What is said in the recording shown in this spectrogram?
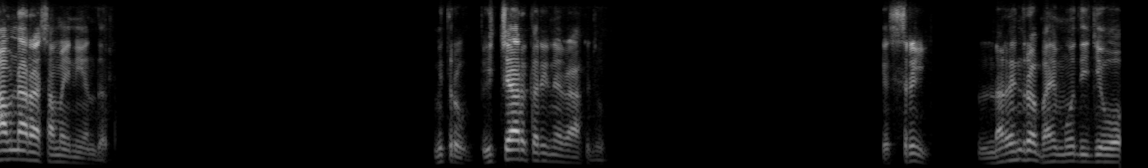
આવનારા સમયની અંદર મિત્રો, વિચાર કરીને રાખજો કે શ્રી નરેન્દ્રભાઈ મોદી જેવો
